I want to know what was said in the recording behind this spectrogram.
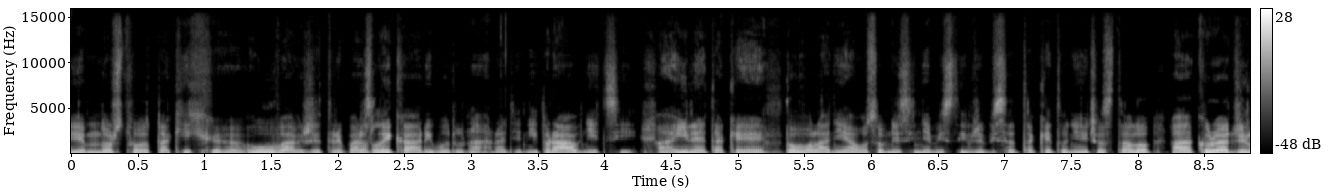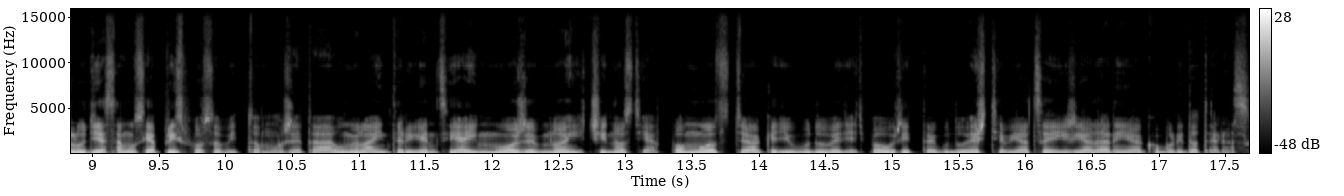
je množstvo takých uh, úvah, že treba z lekári budú nahradení, právnici a iné také povolania. Osobne si nemyslím, že by sa takéto niečo stalo. A akurát, že ľudia sa musia prispôsobiť tomu, že tá umelá inteligencia im môže v mnohých činnostiach pomôcť a keď ju budú vedieť použiť, tak budú ešte viacej žiadaní, ako boli doteraz.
